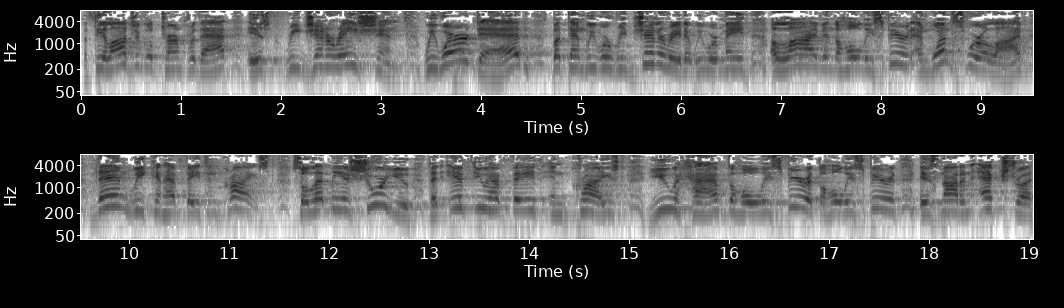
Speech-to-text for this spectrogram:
The theological term for that is regeneration. We were dead, but then we were regenerated. We were made alive in the Holy Spirit. And once we're alive, then we can have faith in Christ. So let me assure you that if you have faith in Christ, you have the Holy Spirit. The Holy Spirit is not an extra.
